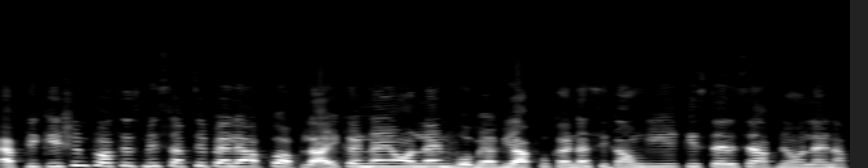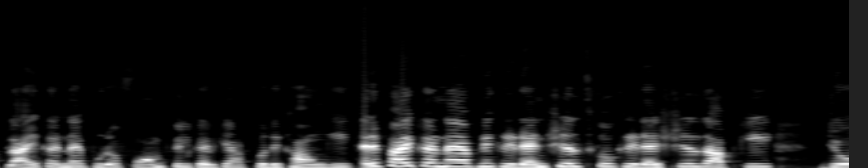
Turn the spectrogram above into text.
एप्लीकेशन प्रोसेस में सबसे पहले आपको अप्लाई करना है ऑनलाइन वो मैं अभी आपको करना सिखाऊँगी कि किस तरह से आपने ऑनलाइन अप्लाई करना है, पूरा फॉर्म फिल करके आपको दिखाऊँगी। वेरीफाई करना है अपने क्रीडेंशियल्स को क्रीडेंशियल्स आपकी जो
